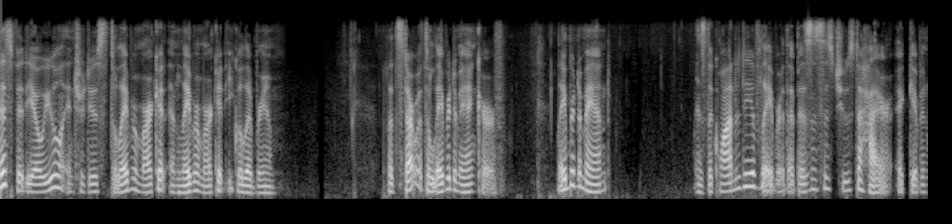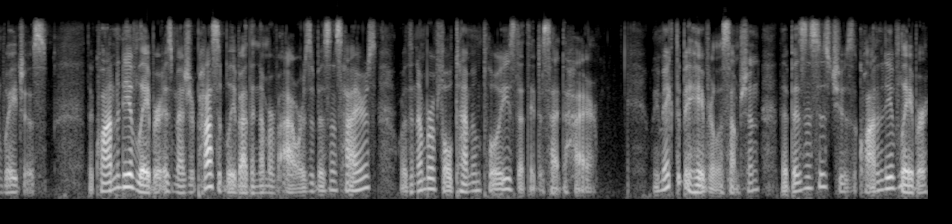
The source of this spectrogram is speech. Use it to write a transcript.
this video, we will introduce the labor market and labor market equilibrium. Let's start with the labor demand curve. Labor demand is the quantity of labor that businesses choose to hire at given wages. The quantity of labor is measured possibly by the number of hours a business hires or the number of full-time employees that they decide to hire. We make the behavioral assumption that businesses choose the quantity of labor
